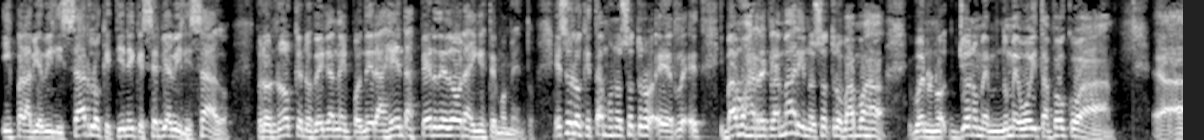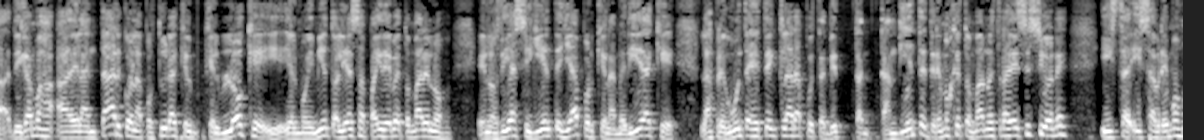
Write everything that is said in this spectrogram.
y para viabilizar lo que tiene que ser viabilizado, pero no que nos vengan a imponer agendas perdedoras en este momento. Eso es lo que estamos nosotros, eh, eh, vamos a reclamar y nosotros vamos a, bueno, yo no me, no me voy tampoco a, digamos, a adelantar con la postura que el, bloque y, el movimiento Alianza País debe tomar en los, en los días siguientes ya, porque en la medida que las preguntas estén claras, pues también, también tendremos que tomar nuestras decisiones y, y sabremos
